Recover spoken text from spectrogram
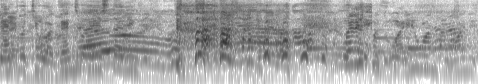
That's what you want. That's why you're studying. Why do you want? Why do you...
